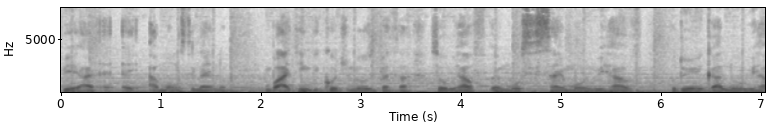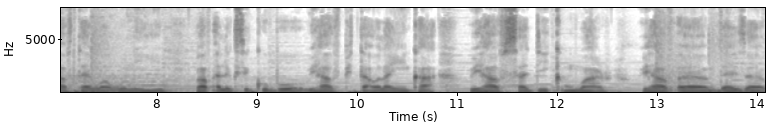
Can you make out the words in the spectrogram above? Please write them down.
be a, a, amongst the lineup, but I think the coach knows better. So we have uh, Moses Simon, we have Odoye Gallo, we have Taiwo Awoniyi, we have Alex Kubo, we have Peter Olayinka, we have Sadiq Umar, we have um, there's uh,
